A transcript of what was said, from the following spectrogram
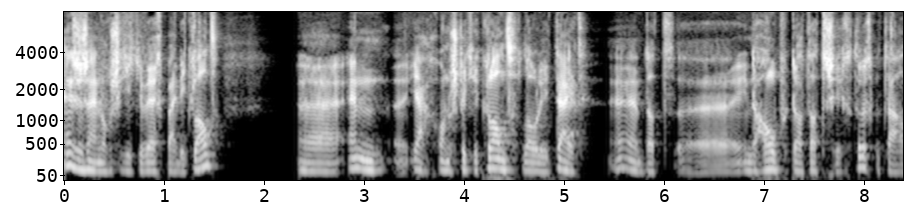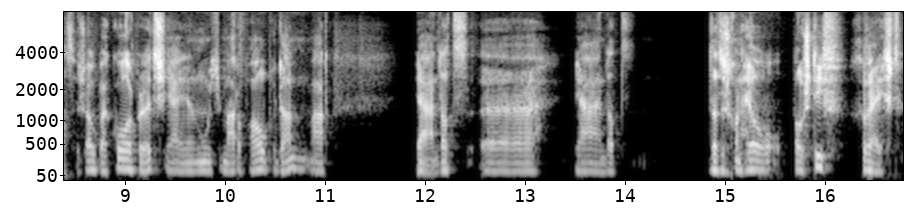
en ze zijn nog een stukje weg bij die klant. Uh, en uh, ja, gewoon een stukje klantloyaliteit. Uh, dat, in de hoop dat dat zich terugbetaalt. Dus ook bij corporates, ja, dan moet je maar op hopen dan. Maar ja, dat, ja, dat, dat is gewoon heel positief geweest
